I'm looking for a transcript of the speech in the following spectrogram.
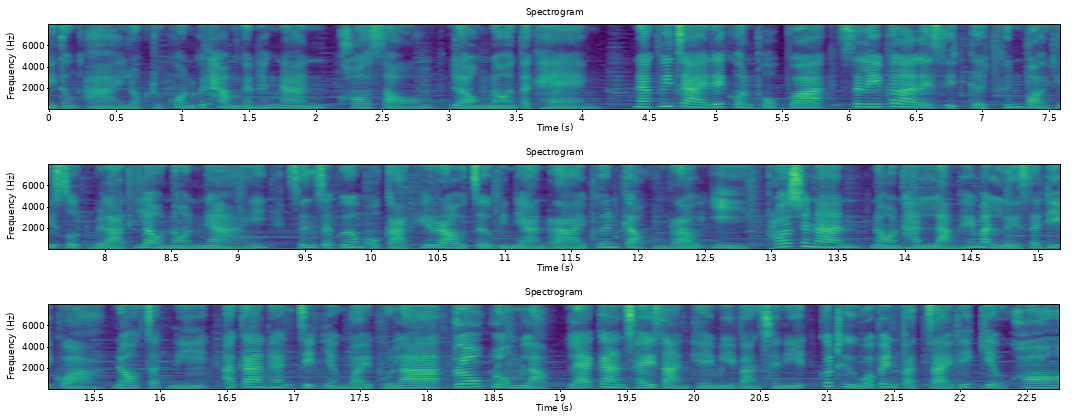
ไม่ต้องอายหรอกทุกคนก็ทำกันทั้งนั้น ข้อ 2 ลองนอนตะแคง นักวิจัยได้ค้นพบว่าสลีปพาราไลซิสเกิดขึ้นบ่อยที่สุดเวลาที่เรานอนหงาย ซึ่งจะเพิ่มโอกาสให้เราเจอวิญญาณร้ายเพื่อนเก่าของเราอีก เพราะฉะนั้นนอนหันหลังให้มันเลยซะดีกว่า นอกจากนี้อาการทางจิตอย่างไบโพล่าโรคลมหลับ และการใช้สารเคมีบางชนิด ก็ถือว่าเป็นปัจจัยที่เกี่ยวข้อง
